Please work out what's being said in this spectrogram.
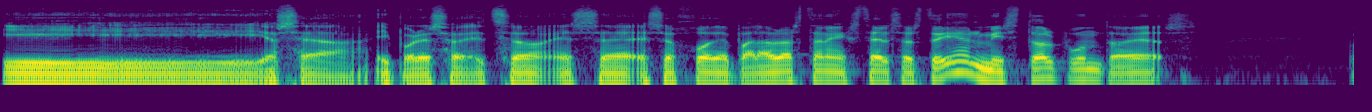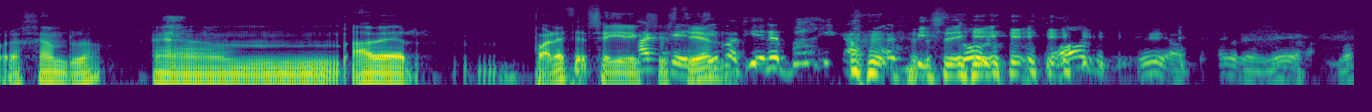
Y, o sea, y por eso he hecho ese, ese juego de palabras tan excelso. Estoy en mistol.es, por ejemplo. Em, a ver, parece seguir Ah, que existiendo. encima tiene página web Sí. Mistol. Madre mía, madre mía. ¿no?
